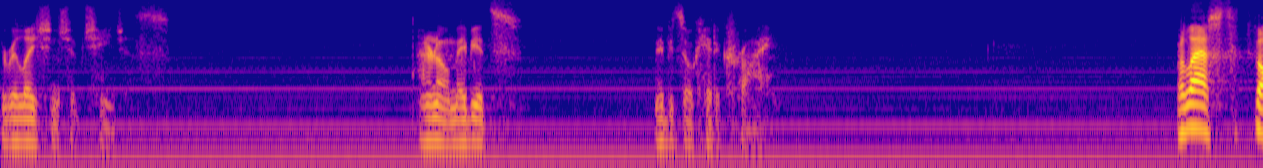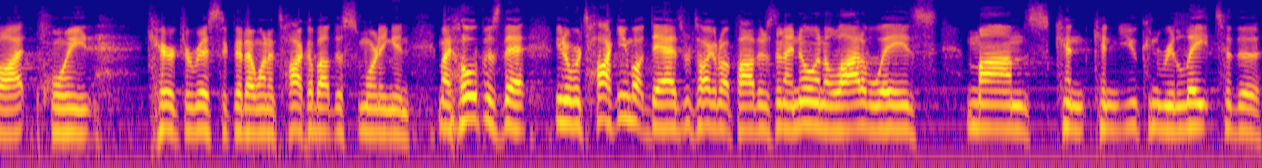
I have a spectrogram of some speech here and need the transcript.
the relationship changes. I don't know, maybe it's maybe it's okay to cry. Our last thought point characteristic that I want to talk about this morning. And my hope is that, you know, we're talking about dads, we're talking about fathers, and I know in a lot of ways, moms can, can you can relate to the,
